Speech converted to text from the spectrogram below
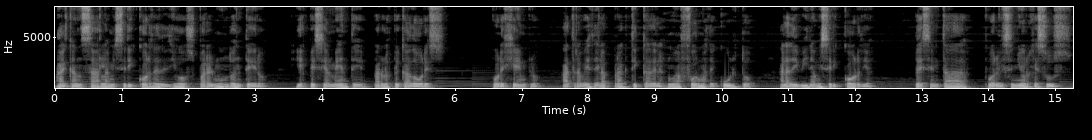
alcanzar la misericordia de Dios para el mundo entero y especialmente para los pecadores. Por ejemplo, a través de la práctica de las nuevas formas de culto a la divina misericordia presentada por el Señor Jesús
